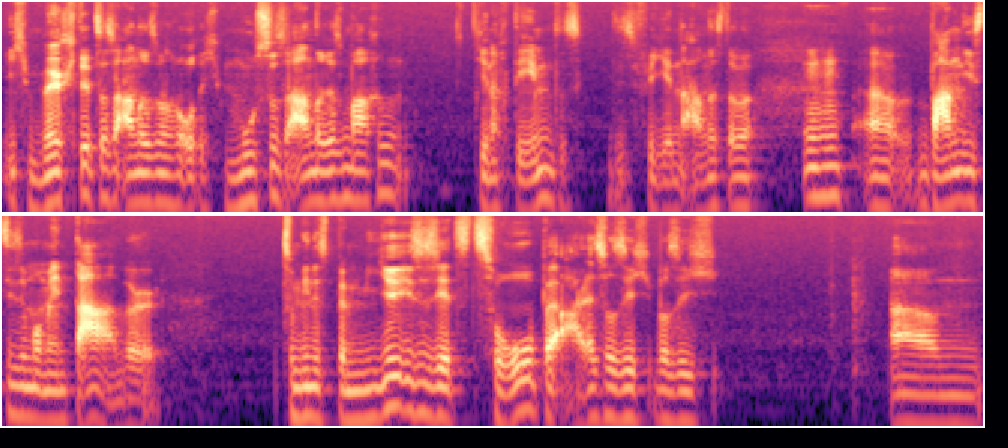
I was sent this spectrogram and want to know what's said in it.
ich möchte jetzt was anderes machen oder ich muss was anderes machen, je nachdem, das, ist für jeden anders, aber äh, wann ist dieser Moment da? Weil zumindest bei mir ist es jetzt so, bei alles, was ich, was ich ähm,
